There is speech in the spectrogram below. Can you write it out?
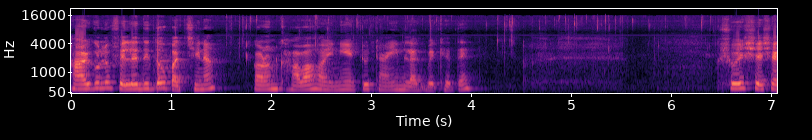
হাড়গুলো ফেলে দিতেও পাচ্ছি না কারণ খাওয়া হয়নি একটু টাইম লাগবে খেতে। শোয়ের শেষে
